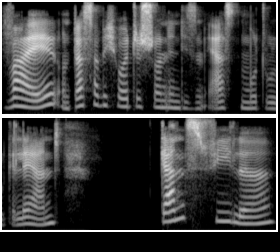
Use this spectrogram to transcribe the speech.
Weil, und das habe ich heute schon in diesem ersten Modul gelernt, ganz viele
